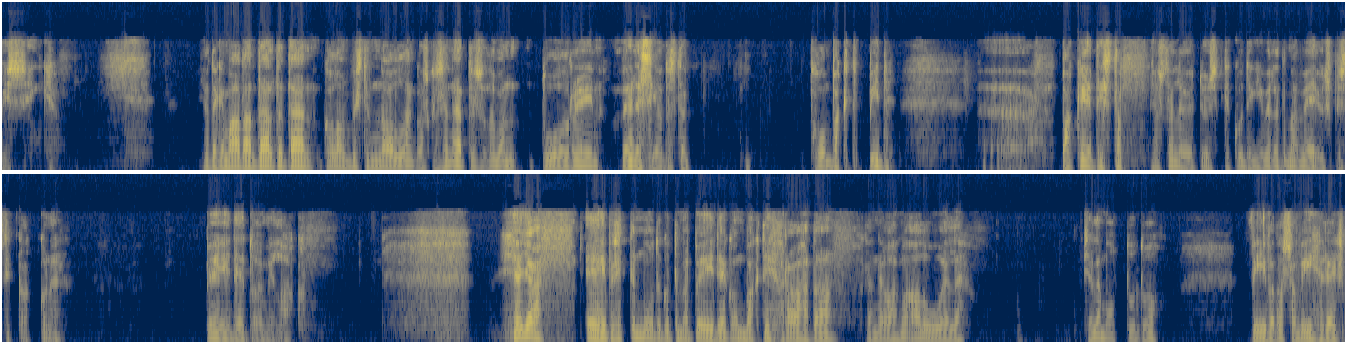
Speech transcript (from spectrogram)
vissiinkin. Jotenkin mä otan täältä tämän 3.0, koska se näyttäisi olevan tuorein versio tästä Compact PID paketista, josta löytyy sitten kuitenkin vielä tämä V1.2 PID-toimilohko. Ja, ja eipä sitten muuta kuin tämä PID-kompakti raahataan tänne ohjelma-alueelle. Siellä muuttuu tuo viiva tuossa vihreäksi,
